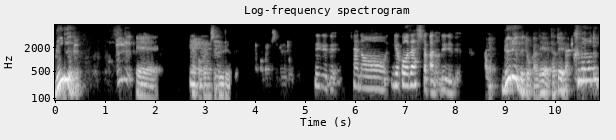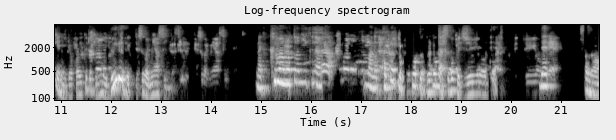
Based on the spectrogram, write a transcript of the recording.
ール。えー、なんかわかります？ルール。ルルブ。あの、旅行雑誌とかのルルブ。はい。ルルブとかで、例えば熊本県に旅行行くときに、ルルブってすごい見やすいんですよ。すごい見やすい。なんか熊本に行くなら、あのこことこことここがすごく重要で、で、その、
